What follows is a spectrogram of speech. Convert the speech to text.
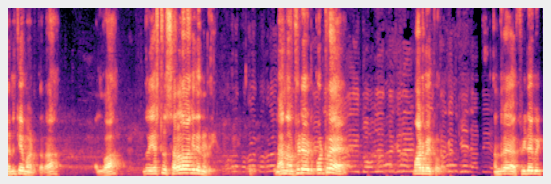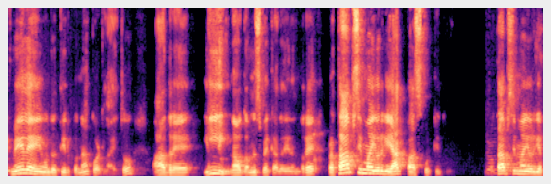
ತನಿಖೆ ಮಾಡ್ತಾರಾ? ಅಲ್ವಾ? ಅಂದ್ರೆ ಎಷ್ಟು ಸರಳವಾಗಿದೆ ನೋಡಿ. ನಾನು ಅಫಿಡೇವಿಟ್ ಕೊಟ್ರೆ ಮಾಡಬೇಕು ಅಂದರೆ ಅಂದ್ರೆ ಅಫಿಡೇವಿಟ್ ಮೇಲೆ ಒಂದು ತೀರ್ಪನ್ನ ಕೊಡಲಾಯಿತು. ಆದರೆ ಇಲ್ಲಿ ನಾವು ಗಮನಿಸಬೇಕಾದ್ರೆ ಏನಂದ್ರೆ ಪ್ರತಾಪ್ ಸಿಂಹ ಇವರಿಗೆ ಯಾಕೆ ಪಾಸ್ ಕೊಟ್ಟಿದ್ರು ಪ್ರತಾಪ್ ಸಿಂಹ ಇವರಿಗೆ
